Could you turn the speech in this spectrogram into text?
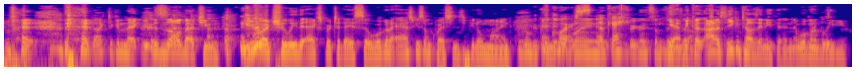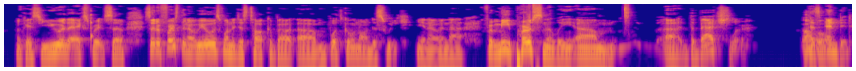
but Dr. Knecht, this is all about you. You are truly the expert today, so we're going to ask you some questions if you don't mind. We're gonna be picking Of your brain and, Okay. and figuring some things Yeah, out. because honestly, you can tell us anything, and we're going to believe you. Okay, so you are the expert. So, so the first thing we always want to just talk about um, what's going on this week, you know. And uh, for me personally, um, uh, The Bachelor oh, has ended.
